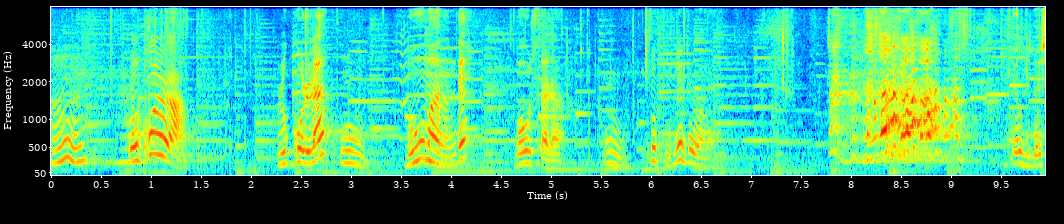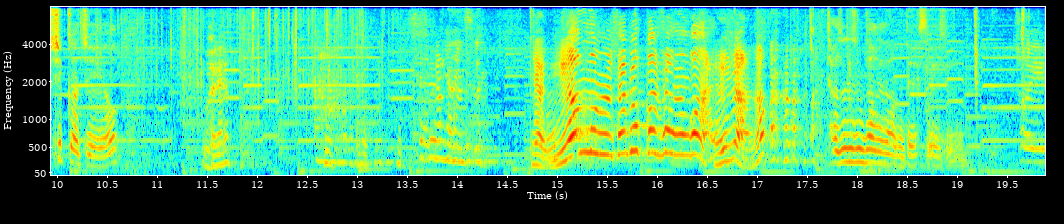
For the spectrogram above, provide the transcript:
음 로콜라 루꼴라? 음, 너무 많은데? 먹을 사람. 음, 저 되게 좋아해요 여기 몇 시까지예요? 왜? 야, 이 안무를 새벽까지 하는 건 아니지 않아? 자존심 상해서 안 됐어요 지금 저희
